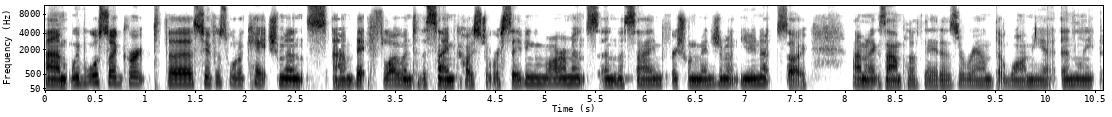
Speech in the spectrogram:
Um, we've also grouped the surface water catchments um, that flow into the same coastal receiving environments in the same freshwater management unit. So um, an example of that is around the Waimea Inlet.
